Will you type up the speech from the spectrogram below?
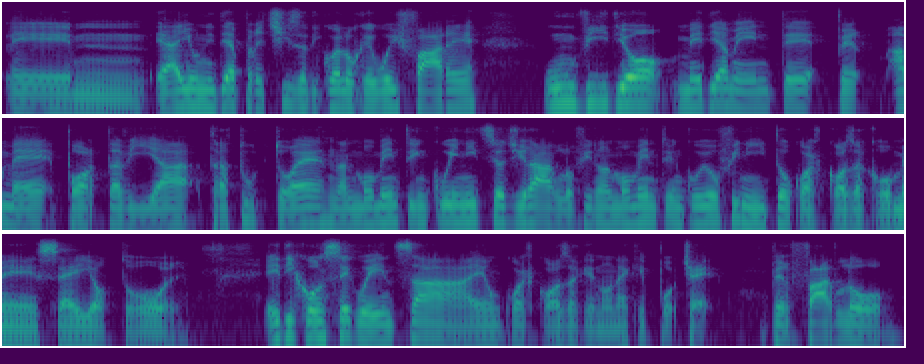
e, mm, e hai un'idea precisa di quello che vuoi fare, un video mediamente per, a me porta via tra tutto, eh, dal momento in cui inizio a girarlo fino al momento in cui ho finito, qualcosa come 6-8 ore. E di conseguenza è un qualcosa che non è che può, cioè per farlo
